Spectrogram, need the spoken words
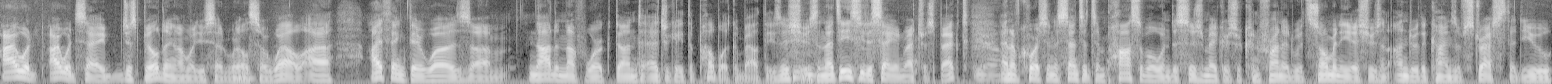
I would I would say just building on what you said, Will, so well. Uh, I think there was um, not enough work done to educate the public about these issues. Mm-hmm. And that's easy to say in retrospect. Yeah. And of course, in a sense, it's impossible when decision makers are confronted with so many issues and under the kinds of stress that you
